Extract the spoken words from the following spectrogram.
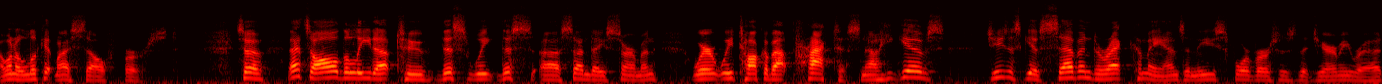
I want to look at myself first. So that's all the lead up to this week, this uh, Sunday's sermon, where we talk about practice. Now he gives, Jesus gives seven direct commands in these four verses that Jeremy read,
